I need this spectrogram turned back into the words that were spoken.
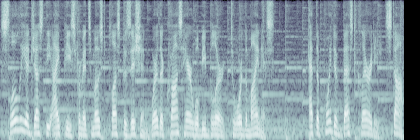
Slowly adjust the eyepiece from its most plus position, where the crosshair will be blurred, toward the minus. At the point of best clarity, stop.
